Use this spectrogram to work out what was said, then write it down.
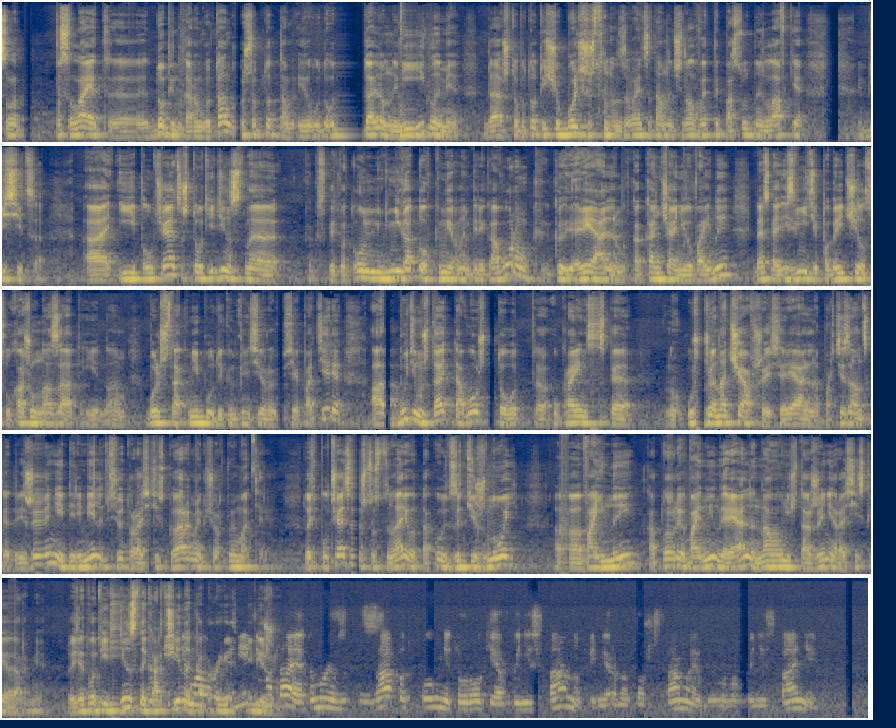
посылает э, допинг орангутангу, чтобы тот там удаленными иглами, да, чтобы тот еще больше, что называется, там начинал в этой посудной лавке беситься. А, и получается, что вот единственное, как сказать, вот он не готов к мирным переговорам, к, реальным, к окончанию войны, да, сказать, извините, погорячился, ухожу назад, и там, больше так не буду и компенсирую все потери, а будем ждать того, что вот украинская ну, уже начавшееся реально партизанское движение перемелет всю эту российскую армию к чертовой матери. То есть получается, что сценарий вот такой затяжной э, войны, которая войны реально на уничтожение российской армии. То есть это вот единственная ну, картина, видимо, которую я видимо, вижу. Да, я думаю, Запад помнит уроки Афганистана, примерно то же самое было в Афганистане.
